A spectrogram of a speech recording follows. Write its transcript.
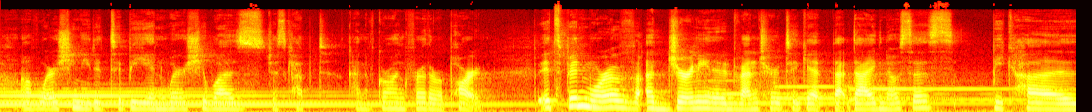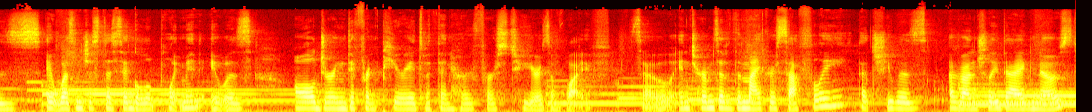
of where she needed to be and where she was just kept kind of growing further apart. It's been more of a journey and an adventure to get that diagnosis because it wasn't just a single appointment, it was all during different periods within her first two years of life. So, in terms of the microcephaly that she was eventually diagnosed,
